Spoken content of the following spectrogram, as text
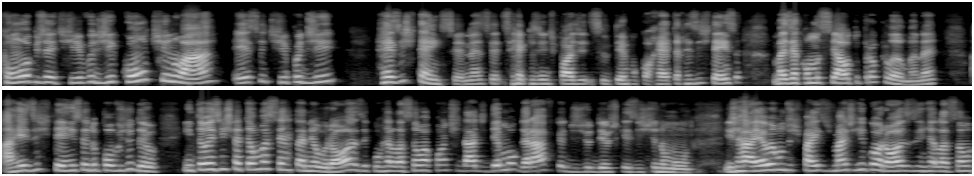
com o objetivo de continuar esse tipo de resistência, né? Se, se, é que a gente pode, se o termo correto é resistência, mas é como se autoproclama, né? A resistência do povo judeu. Então existe até uma certa neurose com relação à quantidade demográfica de judeus que existe no mundo. Israel é um dos países mais rigorosos em relação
